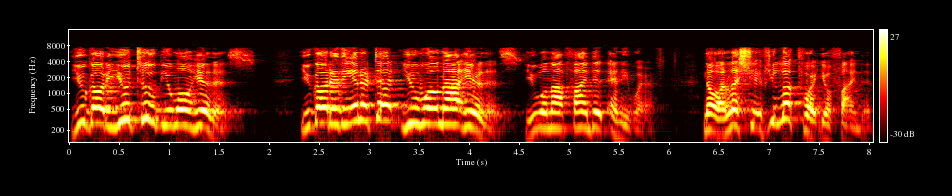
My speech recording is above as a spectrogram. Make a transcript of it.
You go to YouTube, you won't hear this. You go to the internet, you will not hear this. You will not find it anywhere. No, unless you, if you look for it, you'll find it.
